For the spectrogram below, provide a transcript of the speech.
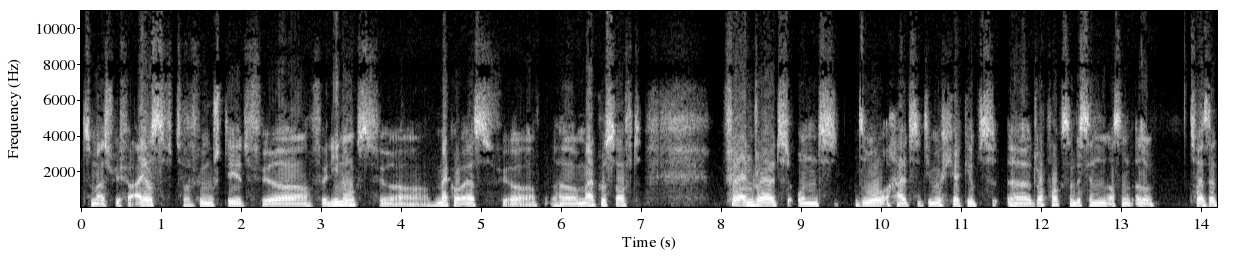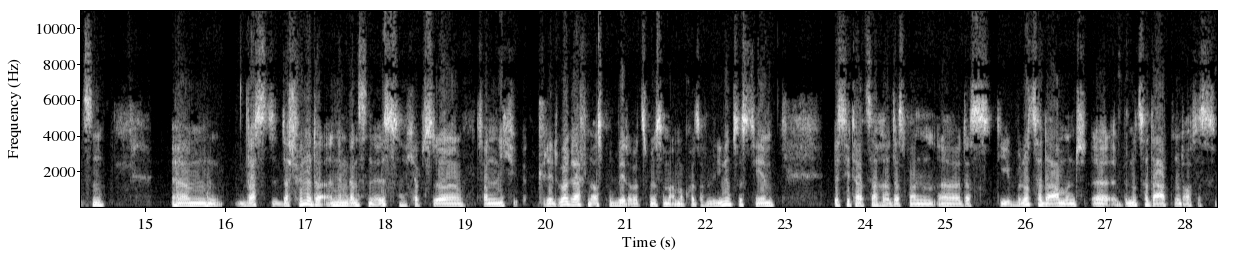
zum Beispiel für iOS zur Verfügung steht, für, für Linux, für macOS, für äh, Microsoft, für Android und so halt die Möglichkeit gibt, äh, Dropbox ein bisschen aus dem, also zu ersetzen. Ähm, was das Schöne da an dem Ganzen ist, ich habe es äh, zwar nicht gerätübergreifend ausprobiert, aber zumindest mal kurz auf dem Linux-System, ist die Tatsache, dass man, äh, dass die Benutzerdaten und äh, Benutzerdaten und auch das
